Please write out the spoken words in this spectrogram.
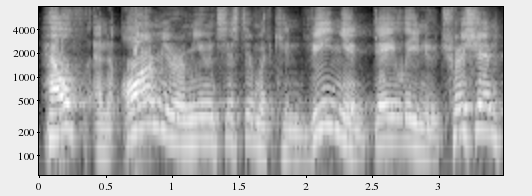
health and arm your immune system with convenient daily nutrition.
